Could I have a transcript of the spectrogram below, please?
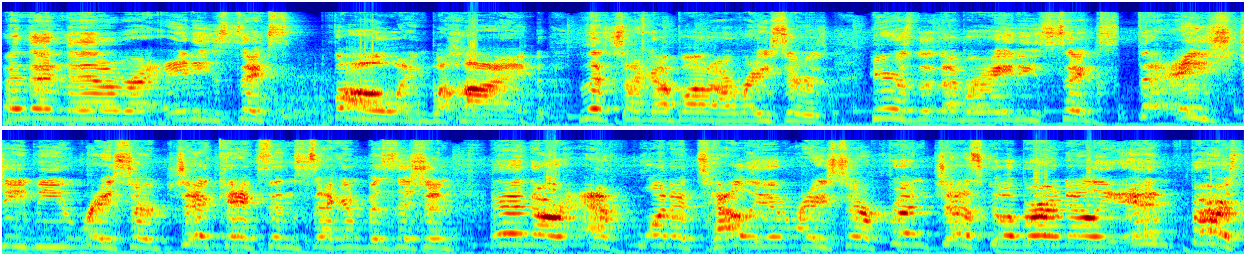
and then the number 86 following behind. Let's check up on our racers. Here's the number 86, the HTB racer Chick Hicks in second position, and our F1 Italian racer Francesco Bernelli in first,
